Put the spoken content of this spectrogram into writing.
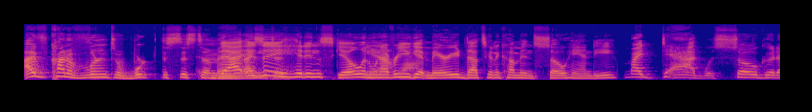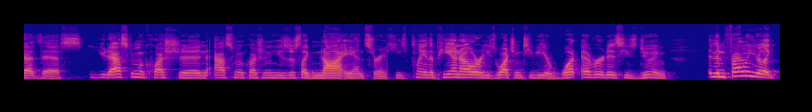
I've kind of learned to work the system. And That is a to- hidden skill, and Yeah, whenever you get married, that's gonna come in so handy. My dad was so good at this. You'd ask him a question, ask him a question, he's just like not answering. He's playing the piano or he's watching TV or whatever it is he's doing. And then finally you're like,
